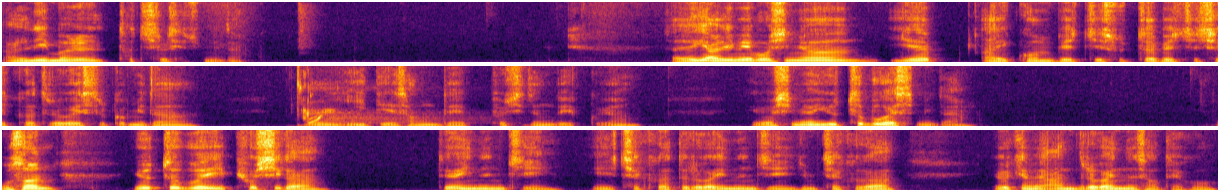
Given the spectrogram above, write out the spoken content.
알림을 터치를 해줍니다. 자, 여기 알림에 보시면 앱 아이콘 배지, 숫자 배지 체크가 들어가 있을 겁니다. LED 상대 표시 등도 있고요. 여기 보시면 유튜브가 있습니다. 우선 유튜브에 이 표시가 되어 있는지, 이 체크가 들어가 있는지, 지금 체크가 이렇게 하면 안 들어가 있는 상태고,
